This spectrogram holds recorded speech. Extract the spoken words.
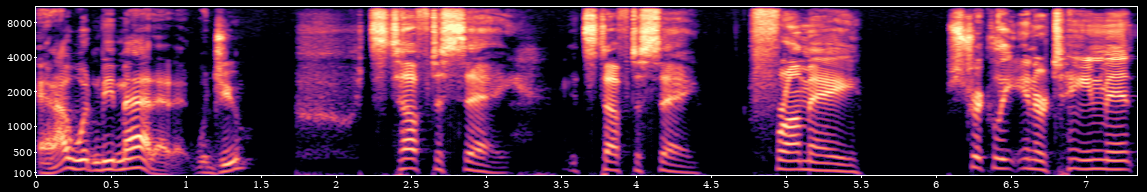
and I wouldn't be mad at it. Would you? It's tough to say. It's tough to say. From a strictly entertainment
